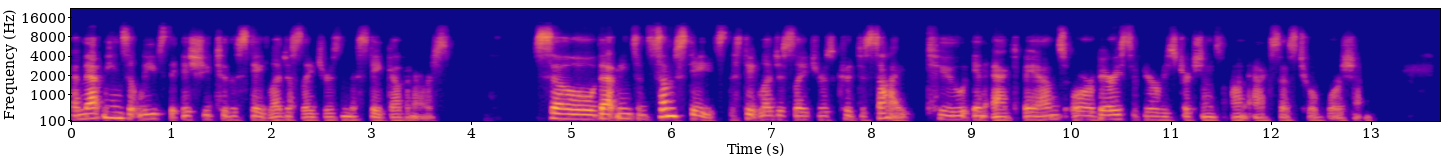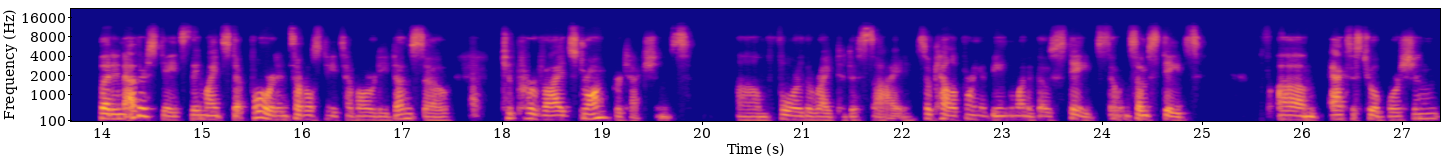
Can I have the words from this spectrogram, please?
And that means it leaves the issue to the state legislatures and the state governors. So that means in some states, the state legislatures could decide to enact bans or very severe restrictions on access to abortion. But in other states, they might step forward, and several states have already done so, to provide strong protections um, for the right to decide. So California being one of those states. So in some states, um, access to abortion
